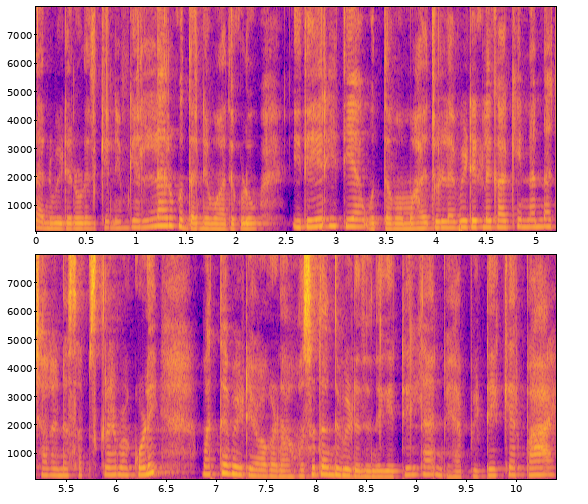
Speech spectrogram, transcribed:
ನನ್ನ ವಿಡಿಯೋ ನೋಡೋದಕ್ಕೆ ನಿಮಗೆಲ್ಲರಿಗೂ ಧನ್ಯವಾದಗಳು. ಇದೇ ರೀತಿಯ ಉತ್ತಮ ಮಾಹಿತಿಯುಳ್ಳ ವಿಡಿಯೋಗಳಿಗಾಗಿ ನನ್ನ ಚಾನಲ್ನ ಸಬ್ಸ್ಕ್ರೈಬ್ ಮಾಡ್ಕೊಳ್ಳಿ. ಮತ್ತೆ ಭೇಟಿ ಆಗೋಣ. ಹೊಸದೊಂದು ವಿಡಿಯೋದೊಂದಿಗೆ till and be happy take care bye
